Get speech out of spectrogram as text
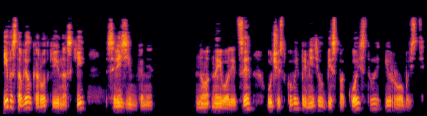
и выставлял короткие носки с резинками. Но на его лице участковый приметил беспокойство и робость.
